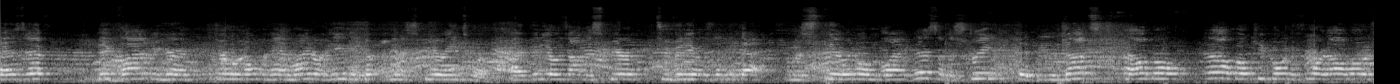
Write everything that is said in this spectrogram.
as if Big Vladimir here threw an overhand right or haymaker, I'm going to spear into him. I have videos on the spear, two videos, look at that. I'm going to spear into him like this on the street, it'd be nuts, elbow, elbow, keep going to forward elbows,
